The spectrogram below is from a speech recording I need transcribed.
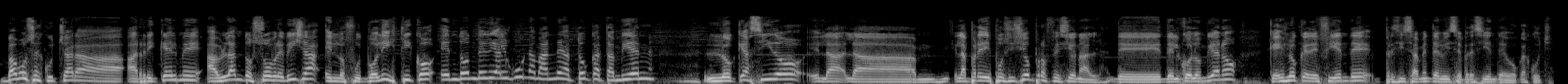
Vamos a escuchar a, Riquelme hablando sobre Villa en lo futbolístico, en donde de alguna manera toca también lo que ha sido la, la, predisposición profesional de, del colombiano, que es lo que defiende precisamente el vicepresidente de Boca. Escuche.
